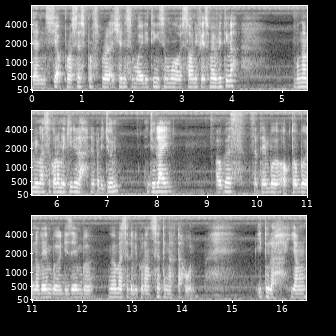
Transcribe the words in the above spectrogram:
dan siap proses post production semua editing semua sound effect semua everything lah. Mengambil masa korang boleh kira lah daripada Jun Julai Ogos September Oktober November Disember mengambil masa lebih kurang setengah tahun. Itulah yang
